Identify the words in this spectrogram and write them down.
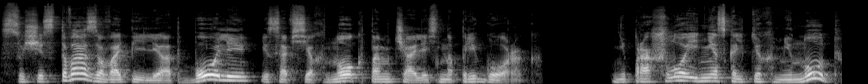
Существа завопили от боли и со всех ног помчались на пригорок. Не прошло и нескольких минут,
